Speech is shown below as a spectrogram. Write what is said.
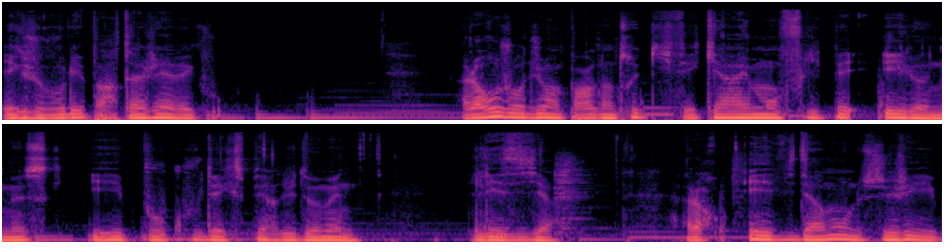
et que je voulais partager avec vous. Alors aujourd'hui on parle d'un truc qui fait carrément flipper Elon Musk et beaucoup d'experts du domaine, les IA. Alors évidemment le sujet est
